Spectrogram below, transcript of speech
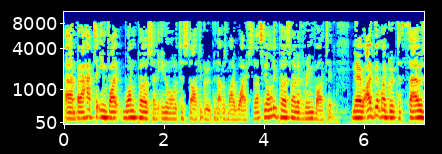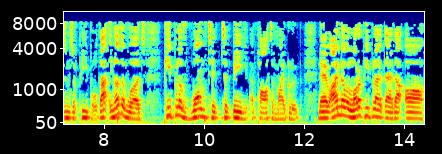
um, but I had to invite one person in order to start a group, and that was my wife. So that's the only person I've ever invited. Now, I've built my group to thousands of people. That, in other words, people have wanted to be a part of my group. Now, I know a lot of people out there that are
